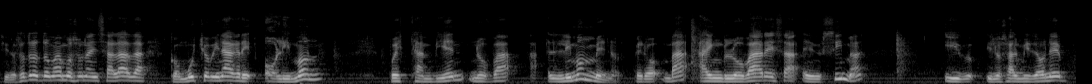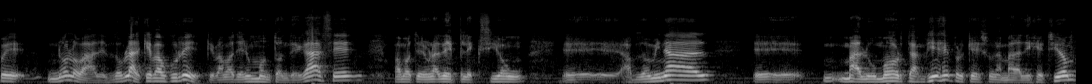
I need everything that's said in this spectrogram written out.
Si nosotros tomamos una ensalada con mucho vinagre o limón, pues también nos va, limón menos, pero va a englobar esa enzima y, los almidones pues no lo va a desdoblar. ¿Qué va a ocurrir? Que vamos a tener un montón de gases, vamos a tener una deplexión eh, abdominal, eh, mal humor también, porque es una mala digestión.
